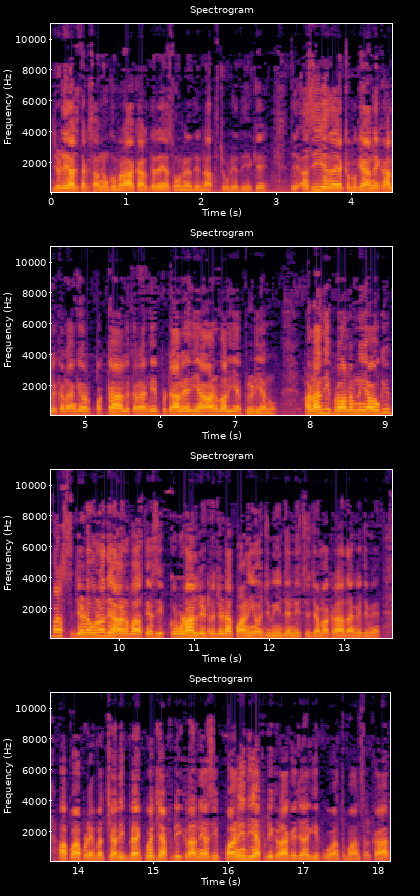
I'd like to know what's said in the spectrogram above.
ਜਿਹੜੇ ਅੱਜ ਤੱਕ ਸਾਨੂੰ ਗੁੰਮਰਾਹ ਕਰਦੇ ਰਹੇ ਆ ਸੋਨੇ ਦੇ ਨੱਥ ਚੂੜੇ ਦੇ ਕੇ। ਤੇ ਅਸੀਂ ਇਹਦਾ ਇੱਕ ਵਿਗਿਆਨਕ ਹੱਲ ਕਰਾਂਗੇ ਔਰ ਪੱਕਾ ਹੱਲ ਕਰਾਂਗੇ ਪਟਿਆਲੇ ਦੀਆਂ ਆਉਣ ਵਾਲੀਆਂ ਪੀੜ੍ਹੀਆਂ ਨੂੰ। ਹੜ੍ਹਾਂ ਦੀ ਪ੍ਰੋਬਲਮ ਨਹੀਂ ਆਊਗੀ, ਪਰ ਜਿਹੜਾ ਉਹਨਾਂ ਦੇ ਆਉਣ ਵਾਸਤੇ ਅਸੀਂ ਕਰੋੜਾਂ ਲੀਟਰ ਜਿਹੜਾ ਪਾਣੀ ਆ ਉਹ ਜ਼ਮੀਨ ਦੇ ਨੀਚੇ ਜਮ੍ਹਾਂ ਕਰਾ ਦਾਂਗੇ, ਜਿਵੇਂ ਆਪਾਂ ਆਪਣੇ ਬੱਚਿਆਂ ਲਈ ਬੈਂਕ ਵਿੱਚ ਐਫਡੀ ਕਰਾਣੇ ਅਸੀਂ ਪਾਣੀ ਦੀ ਐਫਡੀ ਕਰਾ ਕੇ ਜਾਏਗੀ, ਭਗਵੰਤ ਮਾਨ ਸਰਕਾਰ,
